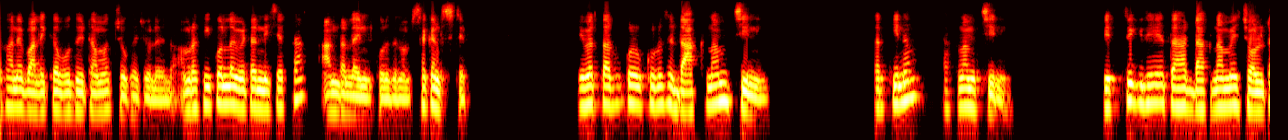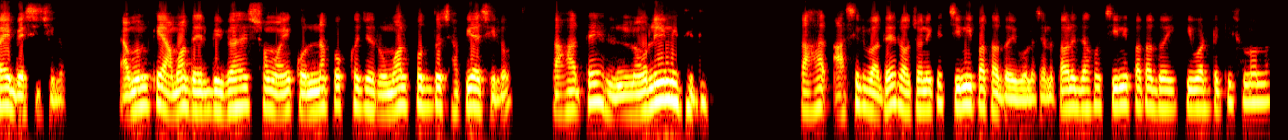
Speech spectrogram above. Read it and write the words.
এখানে বালিকা বধূ এটা আমার চোখে চলে এলো। আমরা কি করলাম? এটার নিচে একটা আন্ডারলাইন করে দিলাম। সেকেন্ড স্টেপ এবার তারপর করেছে ডাক নাম চিনি। তার কি নাম? ডাক নাম চিনি। পিতৃগৃহে তাহার ডাক নামে চলটাই বেশি ছিল। এমনকি আমাদের বিবাহের সময় কন্যাপক্ষ যে রুমাল পদ্ম ছাপিয়াছিল, তাহাতে নলিনী দিদি তাহার আশীর্বাদে রজনীকে চিনি পাতা দই বলেছিল। তাহলে দেখো চিনি পাতা দই কি কিওয়ার্ডটা কি শুনল না?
